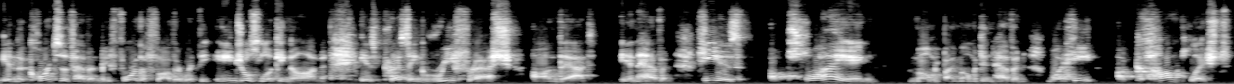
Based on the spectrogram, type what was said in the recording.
in the courts of heaven before the Father with the angels looking on is pressing refresh on that in heaven. He is applying moment by moment in heaven what he accomplished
